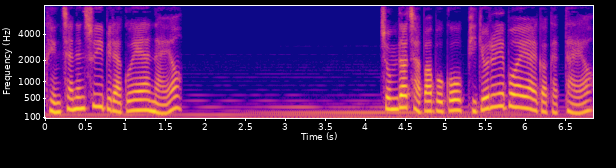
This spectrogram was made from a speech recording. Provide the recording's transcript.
괜찮은 수입이라고 해야 하나요? 좀 더 잡아보고 비교를 해보아야 할 것 같아요.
